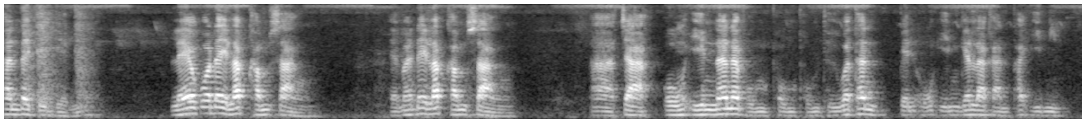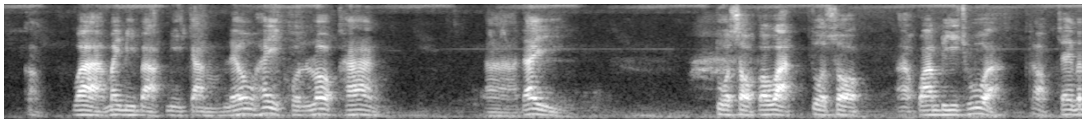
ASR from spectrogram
ท่านได้ไปเห็น แล้วก็ได้รับคำสั่งเห็นไหมได้รับคำสั่งอ่าจากองค์อินนะนะผมผมผมถือว่าท่านเป็นองค์อินกันละกันพระอินทร์ครับว่าไม่มีบาปมีกรรม แล้วให้คนรอบข้างอ่าได้ตรวจสอบประวัติ ตรวจสอบอาความดีชั่ว ครับ ใช่ไหม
